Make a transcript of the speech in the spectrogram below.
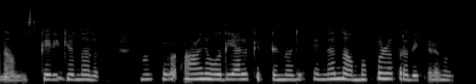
നമസ്കരിക്കുന്നതും ആ ഓതിയാൽ കിട്ടുന്നതും എല്ലാം നമുക്കുള്ള പ്രതിഫലമാണ്.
